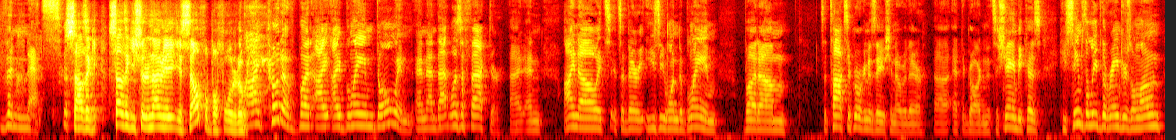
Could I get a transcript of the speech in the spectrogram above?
the Nets. Sounds like sounds like you should have nominated yourself for of the. I could have, but I, I blame Dolan, and, and that was a factor. I, and I know it's it's a very easy one to blame, but um, it's a toxic organization over there uh, at the Garden. It's a shame because he seems to leave the Rangers alone,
